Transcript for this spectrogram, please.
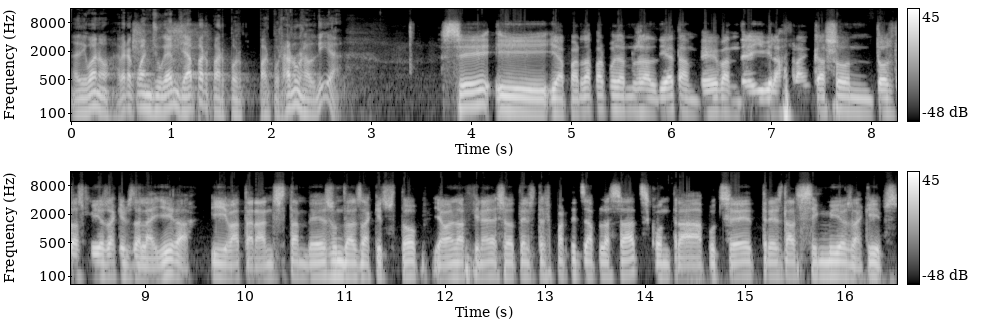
de dir, bueno, a veure quan juguem ja per, per, per, per posar-nos al dia. Sí, i, i a part de per posar-nos al dia, també Vendrell i Vilafranca són dos dels millors equips de la Lliga i Veterans també és un dels equips top. Llavors, al final, això tens tres partits aplaçats contra potser tres dels cinc millors equips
